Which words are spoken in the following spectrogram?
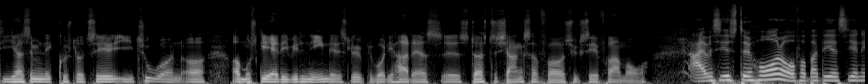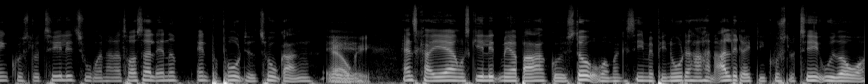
de har simpelthen ikke kunne slå til i turen, og, og måske er det i vildende endagsløbene, hvor de har deres øh, største chancer for succes fremover. Nej, jeg vil sige, at det er hårdt over for Bardet at sige, at han ikke kunne slå til i turen. Han har trods alt endet ind på podiet to gange. Ja, okay. Øh, hans karriere er måske lidt mere bare gået i stå, hvor man kan sige, med Pinot, har han aldrig rigtig kunne slå til, ud over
